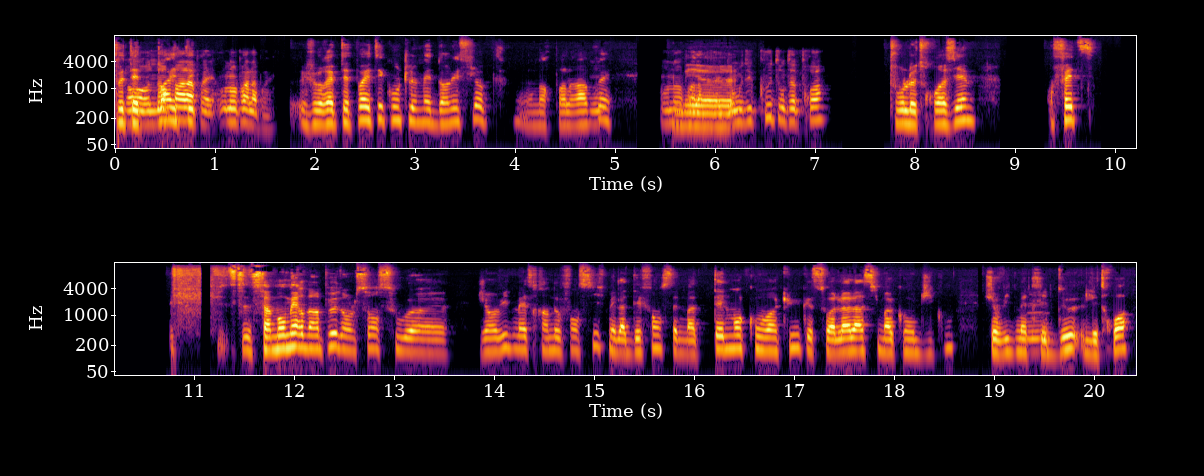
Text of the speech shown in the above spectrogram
peut-être on en pas parle été, après. On en parle après. j'aurais peut-être pas été contre le mettre dans les flops. On en reparlera après. On en parle après. euh, Donc, du coup, ton top 3 Pour le troisième, en fait, ça, ça m'emmerde un peu dans le sens où euh, j'ai envie de mettre un offensif, mais la défense, elle m'a tellement convaincu que ce soit Lala, Simakan ou Jiku, j'ai envie de mettre Mhm. les deux, les trois.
